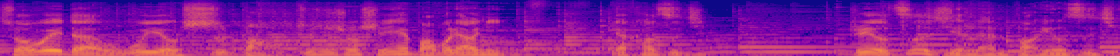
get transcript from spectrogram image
所谓的“无有师保”，就是说谁也保不了你，要靠自己，只有自己能保佑自己，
